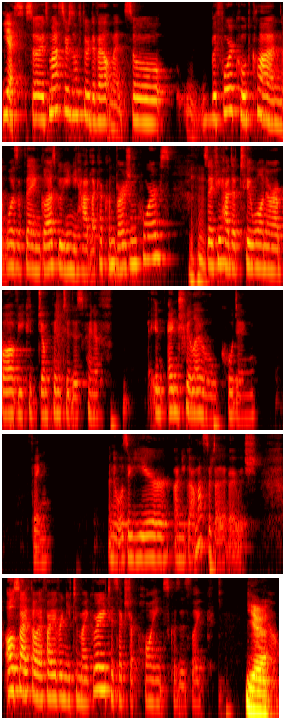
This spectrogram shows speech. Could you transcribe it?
Yes, so it's master's software development. So before CodeClan was a thing, Glasgow Uni had like a conversion course. Mm-hmm. So if you had a two one or above, you could jump into this kind of entry level coding thing, and it was a year, and you got a master's out of it, which also, I thought if I ever need to migrate, it's extra points because it's like, yeah, you know,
